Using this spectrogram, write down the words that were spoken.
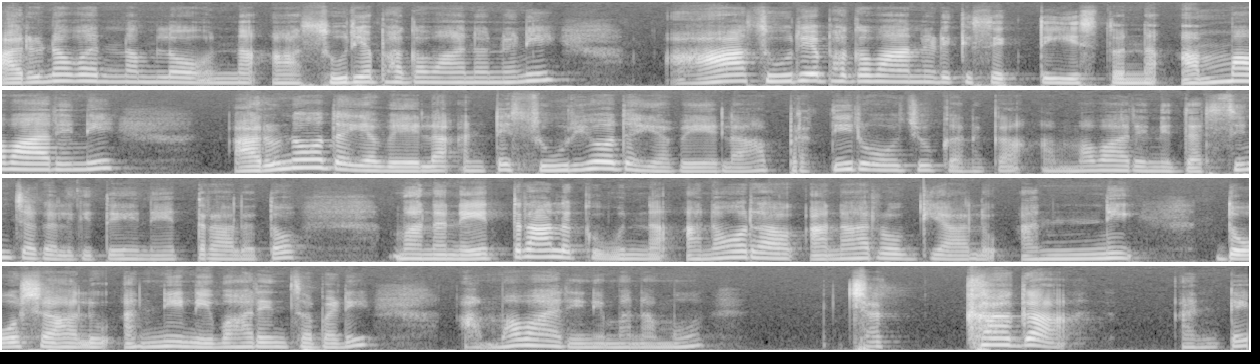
అరుణవర్ణంలో ఉన్న ఆ సూర్య భగవానుని ఆ సూర్య భగవానుడికి శక్తి ఇస్తున్న అమ్మవారిని అరుణోదయ వేళ అంటే సూర్యోదయ వేళ ప్రతిరోజు కనుక అమ్మవారిని దర్శించగలిగితే నేత్రాలతో మన నేత్రాలకు ఉన్న అనోరా అనారోగ్యాలు అన్ని దోషాలు అన్నీ నివారించబడి అమ్మవారిని మనము చక్కగా అంటే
